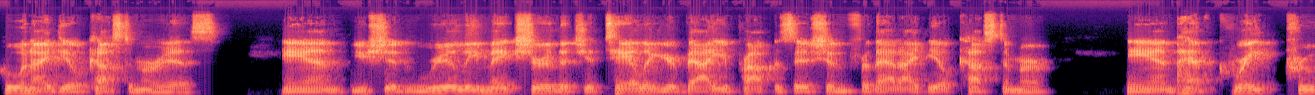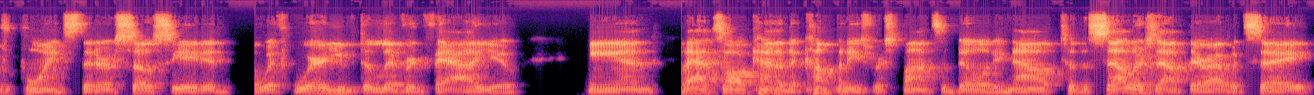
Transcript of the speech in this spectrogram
who an ideal customer is. And you should really make sure that you tailor your value proposition for that ideal customer and have great proof points that are associated with where you've delivered value and that's all kind of the company's responsibility. Now, to the sellers out there, I would say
